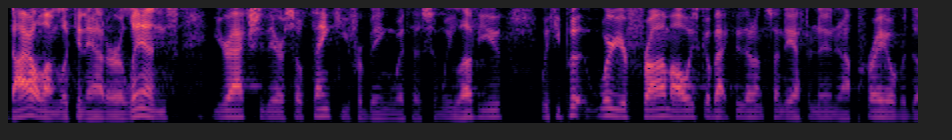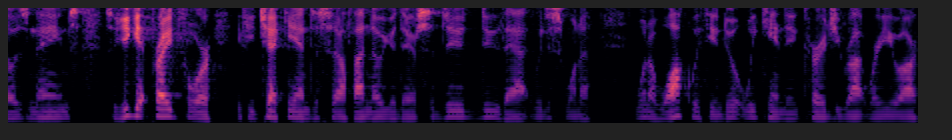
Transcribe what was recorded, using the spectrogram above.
dial I'm looking at or a lens. You're actually there. So thank you for being with us, and we love you. If you put where you're from, I always go back through that on Sunday afternoon, and I pray over those names. So you get prayed for if you check in, just so if I know you're there. So do do that. We just want to want to walk with you and do what we can to encourage you right where you are.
